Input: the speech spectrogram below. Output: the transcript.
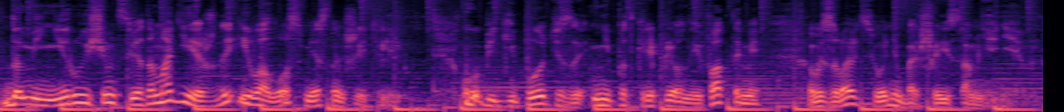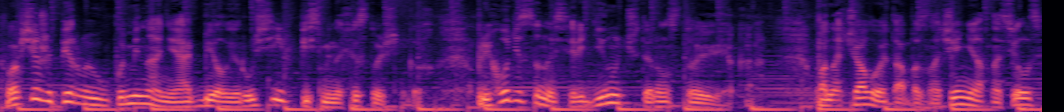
доминирующим цветом одежды и волос местных жителей. Обе гипотезы, не подкрепленные фактами, вызывают сегодня большие сомнения. Вообще же первое упоминание о Белой Руси в письменных источниках приходится на середину XIV века. Поначалу это обозначение относилось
